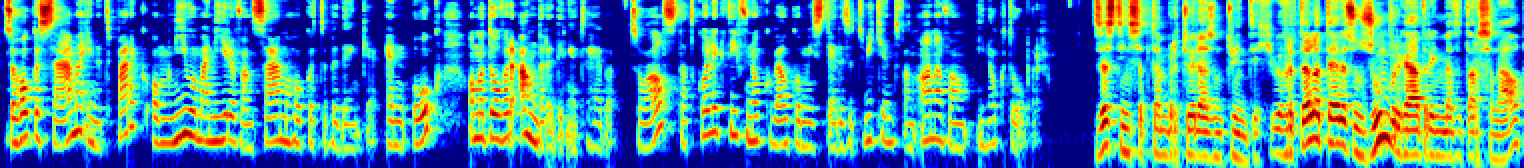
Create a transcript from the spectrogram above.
Ze hokken samen in het park om nieuwe manieren van samenhokken te bedenken en ook om het over andere dingen te hebben, zoals dat collectief Nok welkom is tijdens het weekend van Anavant in oktober. 16 september 2020. We vertellen tijdens een Zoom-vergadering met het Arsenaal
